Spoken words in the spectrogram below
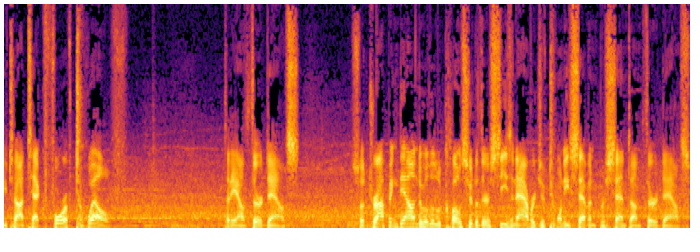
Utah Tech 4 of 12 today on third downs. So dropping down to a little closer to their season average of 27% on third downs.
